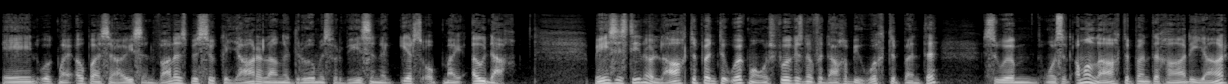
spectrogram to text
en ook my oupa se huis in Wallis besoek 'n jarelange droom is verwesenlik eers op my ou dag mense stuur nou laagtepunte ook maar ons fokus nou vandag op die hoogtepunte So um, ons het almal laagtepunte gehad die jaar,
